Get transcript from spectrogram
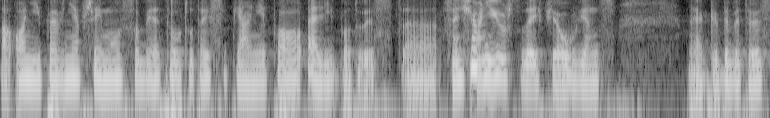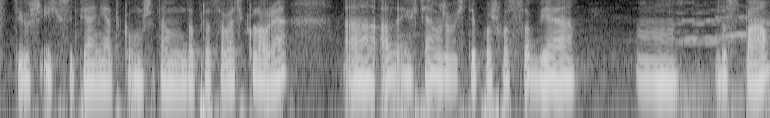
A oni pewnie przejmą sobie tą tutaj sypialnię po Eli, bo tu jest, e, w sensie oni już tutaj pią, więc no jak gdyby to jest już ich sypialnia, tylko muszę tam dopracować kolorę. E, ale ja chciałam, żebyś ty poszła sobie mm, do spa.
